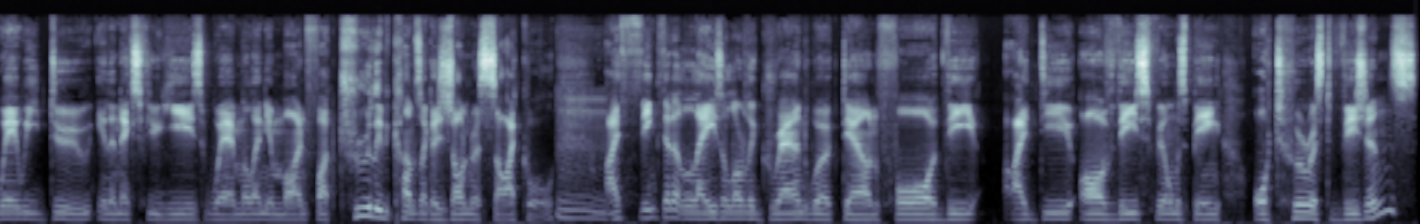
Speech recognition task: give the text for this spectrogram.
where we do in the next few years where Millennium Mindfuck truly becomes like a genre cycle. Hmm. I think that it lays a lot of the groundwork down for the idea of these films being auteurist visions.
